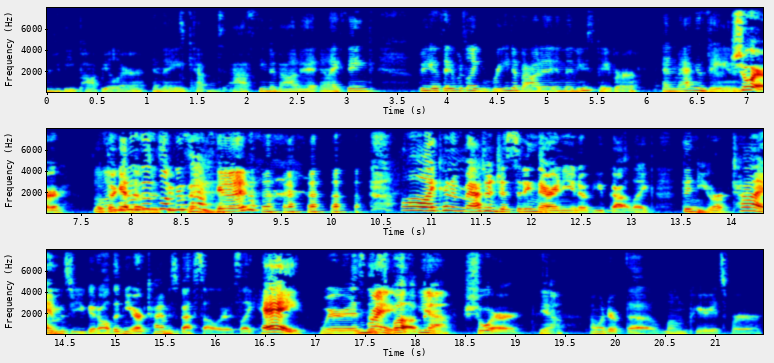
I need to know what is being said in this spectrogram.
really popular, and they kept asking about it, and I think because they would like read about it in the newspaper and magazines. sure. They're Well, like, they're getting those this book? This sounds oh, I can imagine just sitting there and you know if you've got like the New York Times or you get all the New York Times bestseller, it's like, hey, where is this right? book? Yeah, Sure. yeah. I wonder if the loan periods were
